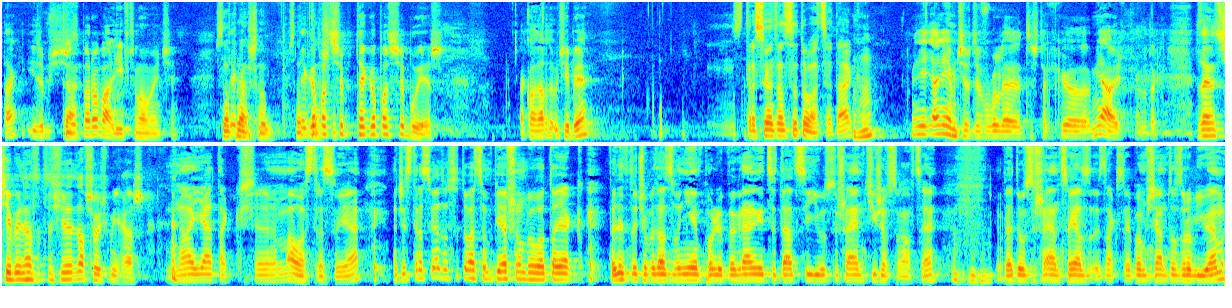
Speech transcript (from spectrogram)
tak? I żebyście się Tak. sparowali w tym momencie. Zapraszam. Tego, zapraszam. potrzeb, tego potrzebujesz. A Konrad, u ciebie? Stresująca sytuacja, tak? Ja ja nie wiem, czy ty w ogóle coś takiego miałeś. Tak, znając ciebie, no to ty się zawsze uśmiechasz. No ja tak się mało stresuję. Znaczy stresującą sytuacją pierwszą było to, jak wtedy do ciebie zadzwoniłem po wygranej licytacji i usłyszałem ciszę w słuchawce. Wtedy usłyszałem, co ja, jak sobie pomyślałem, to zrobiłem.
